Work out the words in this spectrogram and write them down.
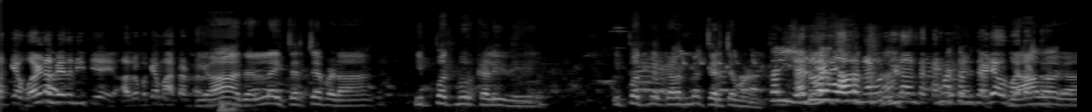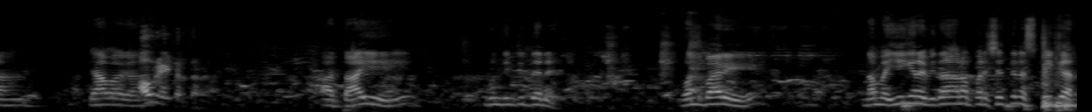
ಬಗ್ಗೆ ವರ್ಣಭೇದ ನೀತಿ ಅದ್ರ ಬಗ್ಗೆ ಮಾತಾಡ್ತೀವಿ ಅದೆಲ್ಲ ಈಗ ಚರ್ಚೆ ಬೇಡ. ಇಪ್ಪತ್ಮೂರು ಕಳೀವಿ ಇಪ್ಪತ್ಮೂರು ಕಳೆದ್ಮೇಲೆ ಚರ್ಚೆ ಮಾಡೋಣ. ಯಾವಾಗ? ಯಾವಾಗ? ಅವ್ರು ಹೇಳ್ತಾರೆ ಸರ್. ಆ ತಾಯಿ ಮುಂದೆ ನಿಂತಿದ್ದೇನೆ. ಒಂದು ಬಾರಿ ನಮ್ಮ ಈಗಿನ ವಿಧಾನ ಪರಿಷತ್ತಿನ ಸ್ಪೀಕರ್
